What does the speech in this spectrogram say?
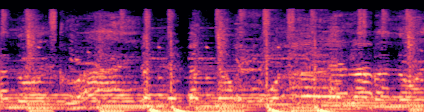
bà nội của ai em là bà nội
